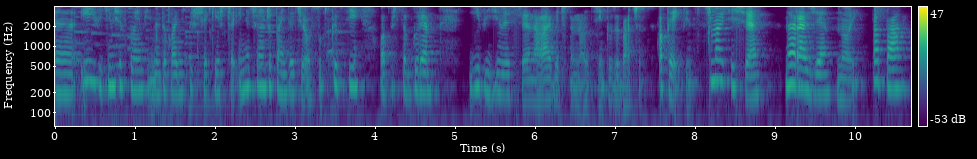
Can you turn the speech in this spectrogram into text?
E, I widzimy się w kolejnym filmie, dokładnie piszcie jakie jeszcze inne challenge, pamiętajcie o subskrypcji, łapeczce w górę i widzimy się na live, czy tam na odcinku, zobaczę. Ok, więc trzymajcie się, na razie, no i pa pa!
